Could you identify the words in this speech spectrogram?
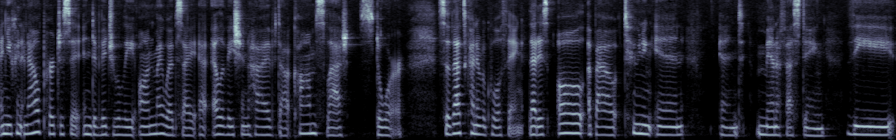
And you can now purchase it individually on my website at elevationhive.com slash store. So that's kind of a cool thing. That is all about tuning in and manifesting the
